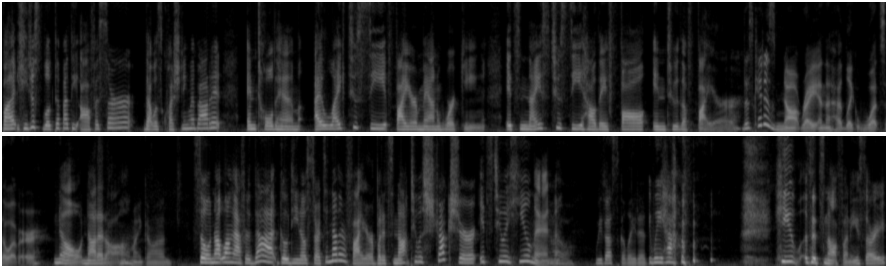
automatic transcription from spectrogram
but he just looked up at the officer that was questioning him about it and told him, I like to see fireman working. It's nice to see how they fall into the fire. This kid is not right in the head, like whatsoever. No, not at all. Oh my god. So, not long after that, Godino starts another fire, but it's not to a structure, it's to a human. Oh, we've escalated. We have. he. It's not funny, sorry.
